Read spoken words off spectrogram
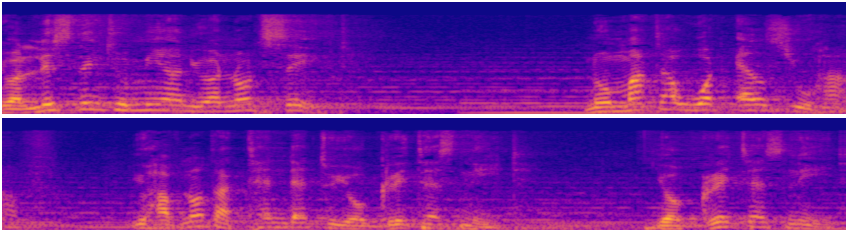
You are listening to me and you are not saved no matter what else you have you have not attended to your greatest need. Your greatest need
